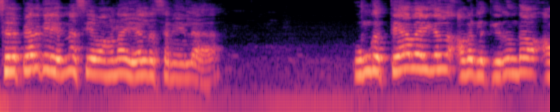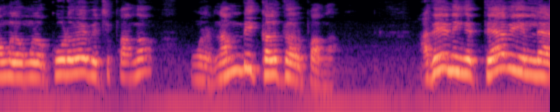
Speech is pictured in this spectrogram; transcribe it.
சில பேர்கள் என்ன செய்வாங்கன்னா ஏழரை சனியில் உங்கள் தேவைகள் அவர்களுக்கு இருந்தால் அவங்கள உங்களை கூடவே வச்சுப்பாங்க உங்களை நம்பி கழுத்தாக இருப்பாங்க. அதே நீங்கள் தேவையில்லை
